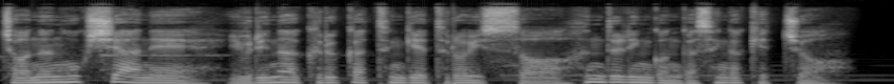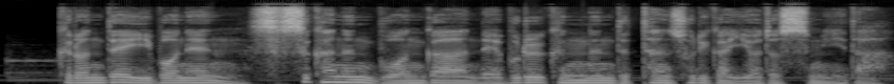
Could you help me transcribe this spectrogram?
저는 혹시 안에 유리나 그릇 같은 게 들어있어 흔들린 건가 생각했죠. 그런데 이번엔 슥슥 하는 무언가 내부를 긁는 듯한 소리가 이어졌습니다.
